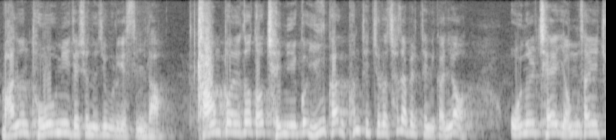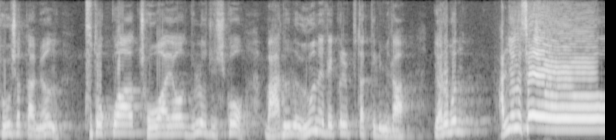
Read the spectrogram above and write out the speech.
많은 도움이 되셨는지 모르겠습니다. 다음번에도 더 재미있고 유익한 컨텐츠로 찾아뵐 테니까요. 오늘 제 영상이 좋으셨다면 구독과 좋아요 눌러주시고 많은 응원의 댓글 부탁드립니다. 여러분, 안녕히 계세요!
